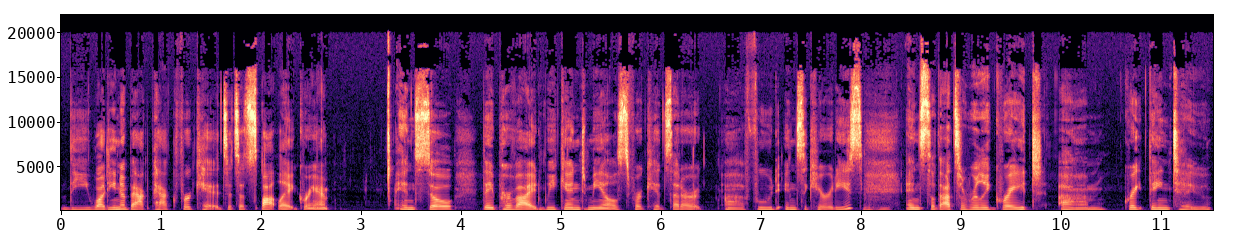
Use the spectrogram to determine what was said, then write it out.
the Wadena Backpack for Kids. It's a spotlight grant. And so they provide weekend meals for kids that are uh, food insecurities, and so that's a really great, um, great thing to,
